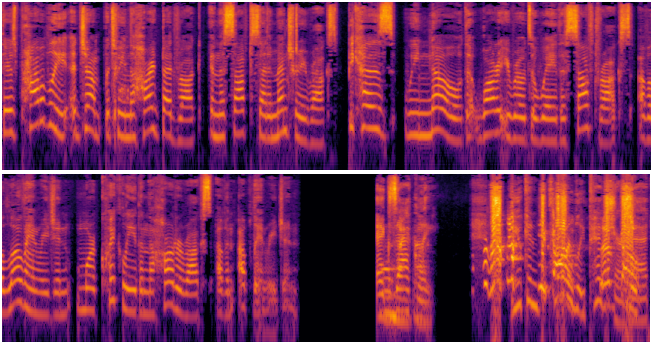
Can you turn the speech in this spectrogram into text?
There's probably a jump between the hard bedrock and the soft sedimentary rocks because we know that water erodes away the soft rocks of a lowland region more quickly than the harder rocks of an upland region. Exactly. you can probably picture that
